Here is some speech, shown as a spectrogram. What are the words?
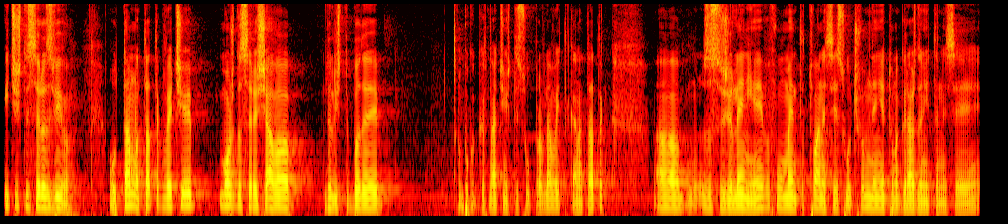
и че ще се развива. От там нататък вече може да се решава дали ще бъде, по какъв начин ще се управлява и така нататък. А, за съжаление, в момента това не се случва, мнението на гражданите не се,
